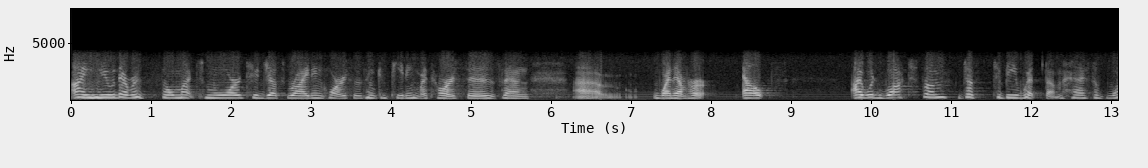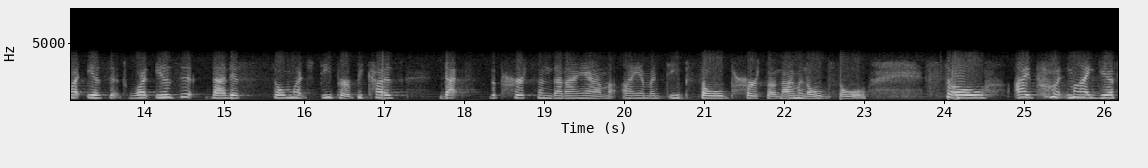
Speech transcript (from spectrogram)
I knew there was so much more to just riding horses and competing with horses and um, whatever else. I would watch them just to be with them. And I said, What is it? What is it that is so much deeper? Because that's the person that I am. I am a deep soul person. I'm an old soul. So I put my gifts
